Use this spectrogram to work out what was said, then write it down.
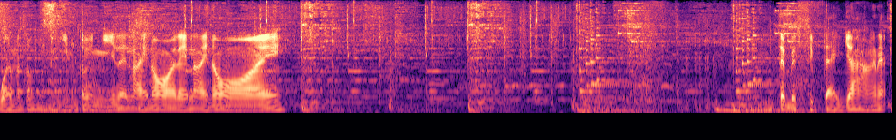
วยมันต้องอย่างนี้มันต้องอย่างนี้หลายๆหน่อยหลายๆหน่อยแต่เบ็ดสิบแตกยากนะเนี่ย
